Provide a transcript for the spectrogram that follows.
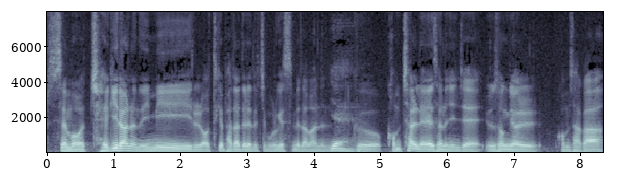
글쎄 뭐 책이라는 의미를 어떻게 받아들여야 될지 모르겠습니다만은 예. 그 검찰 내에서는 이제 윤석열 검사가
